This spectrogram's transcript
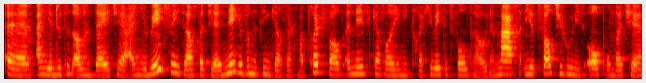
Ehm, en je doet het al een tijdje en je weet van jezelf dat je 9 van de 10 keer zeg maar terugvalt. En deze keer val je niet terug. Je weet het vol te houden. Maar het valt je gewoon niet op omdat je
